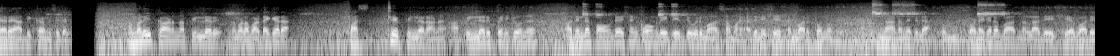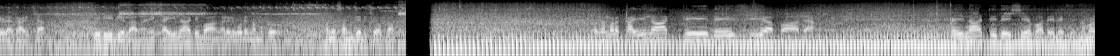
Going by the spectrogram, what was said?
ഏറെ അതിക്രമിച്ചിട്ടുണ്ട്. നമ്മൾ ഈ കാണുന്ന പില്ലർ നമ്മുടെ വടകര ഫസ്റ്റ് പില്ലറാണ്. ആ പില്ലർ ഇപ്പോൾ എനിക്ക് അതിന്റെ ഫൗണ്ടേഷൻ കോൺക്രീറ്റ് ചെയ്തിട്ട് ഒരു മാസമായി. അതിനുശേഷം വർക്കൊന്നും നടന്നിട്ടില്ല. അപ്പം വടകര ഭാഗത്തു നിന്നുള്ള ദേശീയപാതയുടെ കാഴ്ച ഈ രീതിയിലാണ്. ഈ കൈനാട്ടി ഭാഗങ്ങളിൽ കൂടി നമുക്ക് ഒന്ന് സഞ്ചരിച്ച് നോക്കാം. നമ്മൾ കൈനാട്ടി ദേശീയപാത. കൈനാട്ടി ദേശീയപാതയിലേക്ക്. നമ്മൾ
